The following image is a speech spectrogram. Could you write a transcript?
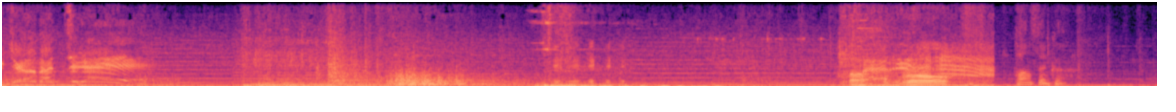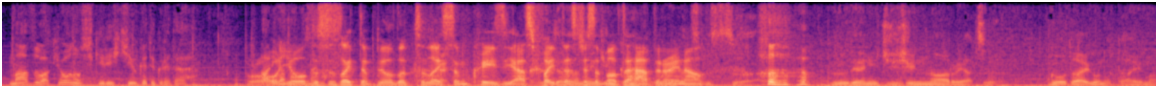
東京マッチゲ Oh, bro. ハンセン君まずは今日の仕切り引き受けてくれて Bro, yo, this is like the build up to like some crazy ass fight that's just about to happen right now. 腕に自信のあるやつ5対5のタイマン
